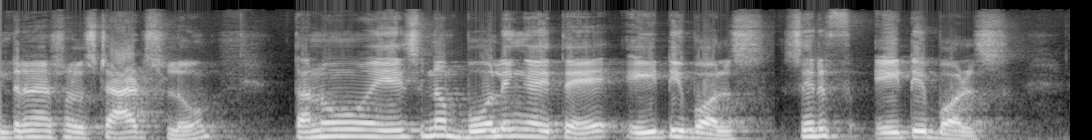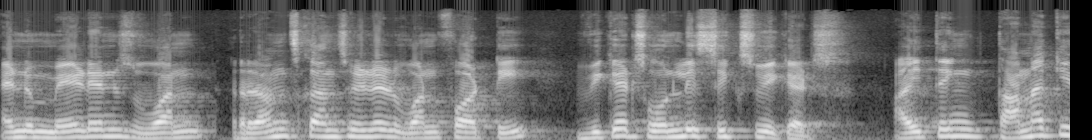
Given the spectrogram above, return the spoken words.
ఇంటర్నేషనల్ స్టాట్స్లో తను వేసిన బౌలింగ్ అయితే ఎయిటీ బాల్స్ సిర్ఫ్ eighty balls and maidens one runs considered one forty wickets only six wickets I think తనకి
